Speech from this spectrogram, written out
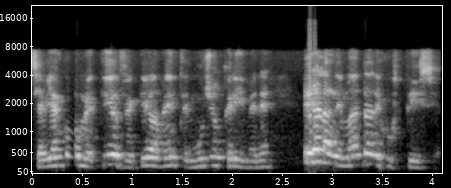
se habían cometido efectivamente muchos crímenes, era la demanda de justicia.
